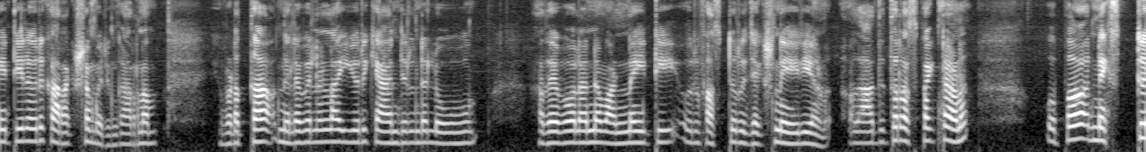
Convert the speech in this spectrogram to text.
എയ്റ്റിയിൽ ഒരു കറക്ഷൻ വരും. കാരണം ഇവിടുത്തെ നിലവിലുള്ള ഈ ഒരു ക്യാൻഡിലിന്റെ ലോവും അതേപോലെ തന്നെ വൺ എയ്റ്റി ഒരു ഫസ്റ്റ് റിജക്ഷൻ ഏരിയ ആണ്. അത് ആദ്യത്തെ റെസ്പെക്റ്റ് ആണ്. ഇപ്പോൾ നെക്സ്റ്റ്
